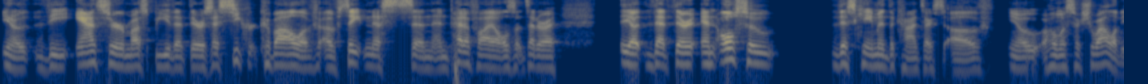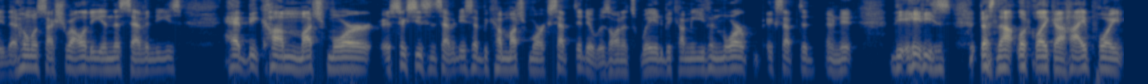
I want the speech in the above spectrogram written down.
you know, the answer must be that there's a secret cabal of, of Satanists and, and pedophiles, et cetera. You know, that there, and also this came in the context of, you know, homosexuality, that homosexuality in the 70s had become much more uh, 60s and 70s had become much more accepted. It was on its way to becoming even more accepted and the 80s does not look like a high point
